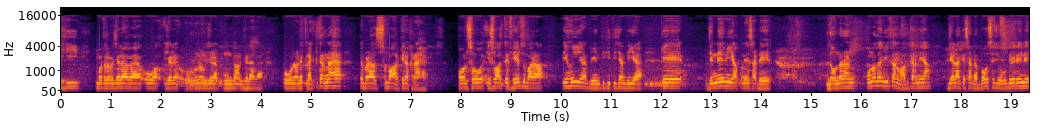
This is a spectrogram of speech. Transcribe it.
ਹੀ ਮਤਲਬ ਜਿਹੜਾ ਵਾ ਉਹ ਜਿਹੜਾ ਉਹ ਉਹਨਾਂ ਨੂੰ ਜਿਹੜਾ ਖੂਨਦਾਨ ਜਿਹੜਾ ਵਾ ਉਹ ਉਹਨਾਂ ਨੇ ਕਲੈਕਟ ਕਰਨਾ ਹੈ ਤੇ ਬੜਾ ਸੰਭਾਲ ਕੇ ਰੱਖਣਾ ਹੈ। ਔਰ ਸੋ ਇਸ ਵਾਸਤੇ ਫੇਰ ਦੁਬਾਰਾ ਇਹੋ ਹੀ ਹੈ ਬੇਨਤੀ ਕੀਤੀ ਜਾਂਦੀ ਹੈ ਕਿ ਜਿੰਨੇ ਵੀ ਆਪਣੇ ਸਾਡੇ ਡੋਨਰ ਹਨ। ਉਹਨਾਂ ਦਾ ਵੀ ਧੰਨਵਾਦ ਕਰਨੇ ਆ ਜਿਹੜਾ ਕਿ ਸਾਡਾ ਬਹੁਤ ਸਹਿਯੋਗ ਦੇ ਰਹੇ ਨੇ।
